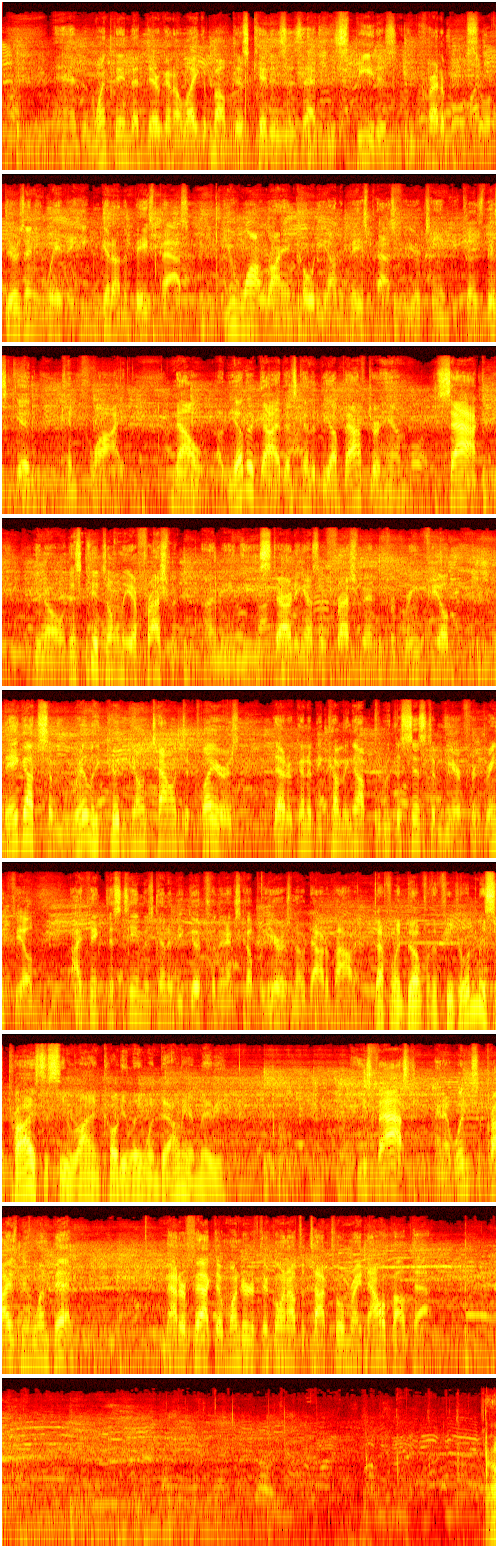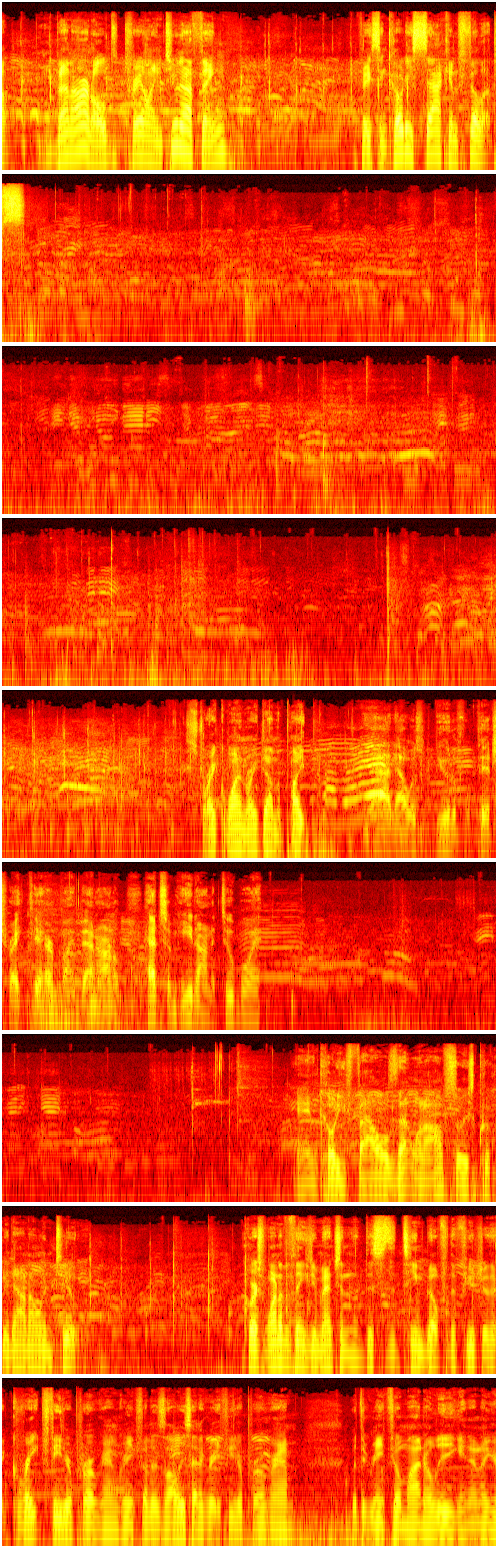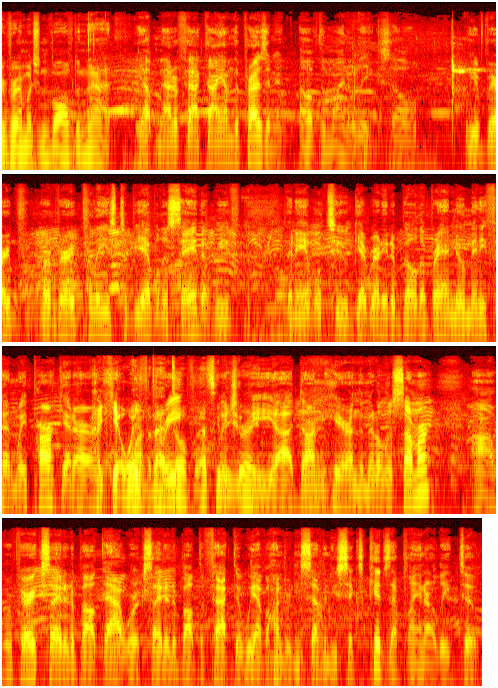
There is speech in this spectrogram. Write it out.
And one thing that they're going to like about this kid is, is that his speed is incredible. So if there's any way that he can get on the base pass, you want Ryan Cody on the base pass for your team because this kid can fly. Now, the other guy that's going to be up after him, Sack, you know, this kid's only a freshman. I mean, he's starting as a freshman for Greenfield. They got some really good young, talented players that are going to be coming up through the system here for Greenfield. I think this team is going to be good for the next couple years, no doubt about it. Definitely built for the future. Wouldn't be surprised to see Ryan Cody lay one down here, maybe. He's fast, and it wouldn't surprise me one bit. Matter of fact, I wondered if they're going out to talk to him right now about that. Well, Ben Arnold trailing 2 0, facing Cody Sack and Phillips. Strike one right down the pipe. Yeah, that was a beautiful pitch right there by Ben Arnold. Had some heat on it too, boy. And Cody fouls that one off, so he's quickly down 0 2. Of course, one of the things you mentioned that this is a team built for the future. That great feeder program. Greenfield has always had a great feeder program with the Greenfield Minor League, and I know you're very much involved in that. Yep. Matter of fact, I am the president of the minor league, so we are very we're very pleased to be able to say that we've been able to get ready to build a brand new mini Fenway Park at our I can't wait for that, 1-3, That's gonna be great. which will be uh, done here in the middle of the summer. Uh, we're very excited about that. We're excited about the fact that we have 176 kids that play in our league too.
